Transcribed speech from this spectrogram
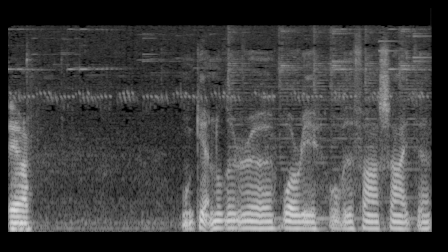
they are. We'll get another uh, warrior over the far side there.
